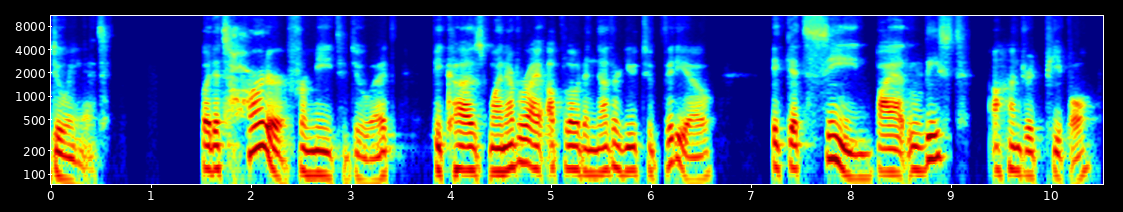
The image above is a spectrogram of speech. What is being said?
doing it. But it's harder for me to do it because whenever I upload another YouTube video, it gets seen by at least 100 people,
